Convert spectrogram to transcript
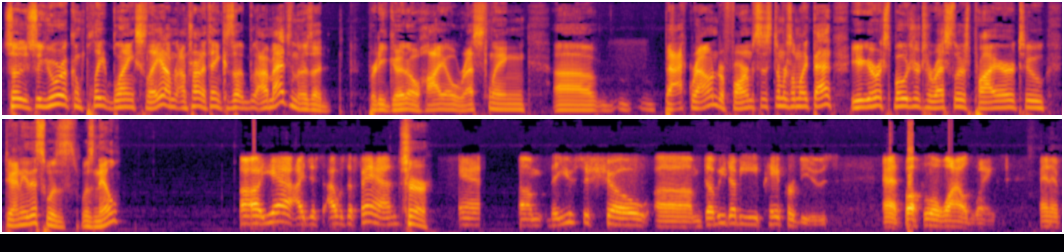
So, so you were a complete blank slate. I'm, I'm trying to think because I, I imagine there's a pretty good Ohio wrestling uh, background or farm system or something like that. Your, your exposure to wrestlers prior to, to any of this was was nil. Uh, yeah, I just I was a fan, Sure. and um, they used to show um, WWE pay per views at Buffalo Wild Wings. And if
